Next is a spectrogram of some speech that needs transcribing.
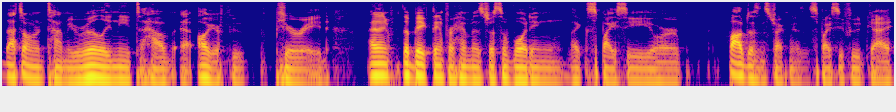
That's the only time you really need to have uh, all your food pureed. I think the big thing for him is just avoiding like spicy or Bob doesn't strike me as a spicy food guy.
